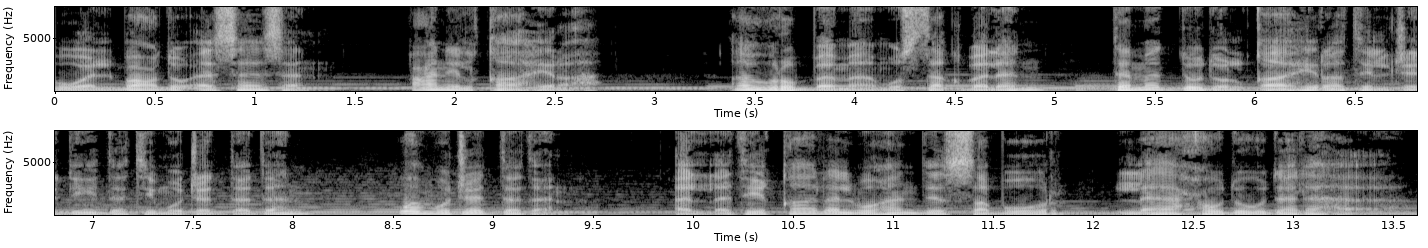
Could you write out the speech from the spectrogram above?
هو البعد أساسا عن القاهرة. أو ربما مستقبلا تمدد القاهرة الجديدة مجددا ومجددا التي قال المهندس صبور لا حدود لها.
